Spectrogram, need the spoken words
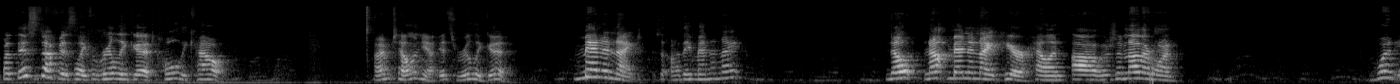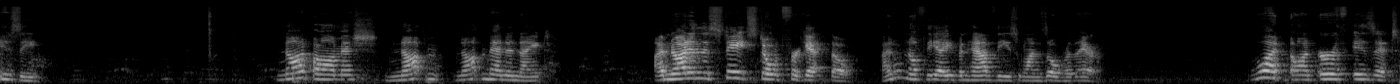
But this stuff is like really good. Holy cow. I'm telling you, it's really good. Mennonite. Are they Mennonite? Nope, not Mennonite here, Helen. Uh, there's another one. What is he? Not Amish, not not Mennonite. I'm not in the States, don't forget, though. I don't know if they even have these ones over there. What on earth is it?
